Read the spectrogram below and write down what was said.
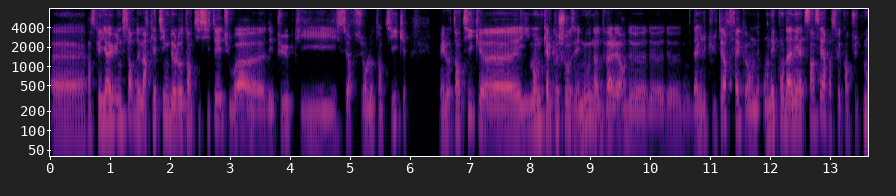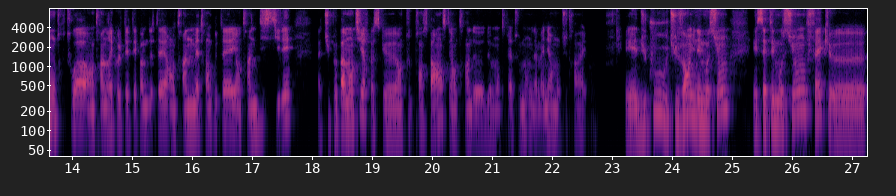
parce qu'il y a eu une sorte de marketing de l'authenticité, tu vois, des pubs qui surfent sur l'authentique. Mais l'authentique, euh, il manque quelque chose. Et nous, notre valeur d'agriculteur fait qu'on est, on est condamné à être sincère parce que quand tu te montres, toi, en train de récolter tes pommes de terre, en train de mettre en bouteille, en train de distiller, bah, tu ne peux pas mentir parce qu'en toute transparence, tu es en train de, montrer à tout le monde la manière dont tu travailles. Et du coup, tu vends une émotion et cette émotion fait que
